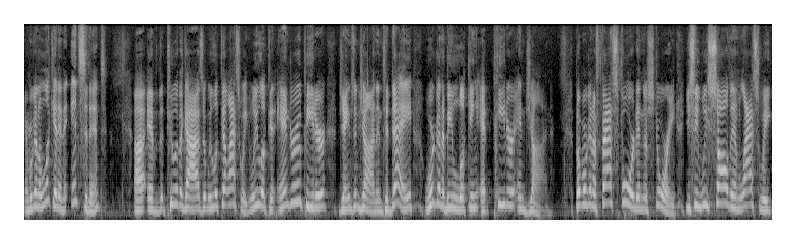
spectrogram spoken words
And we're going to look at an incident uh, of the two of the guys that we looked at last week. We looked at Andrew, Peter, James, and John. And today we're going to be looking at Peter and John. But we're going to fast forward in their story. You see, we saw them last week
